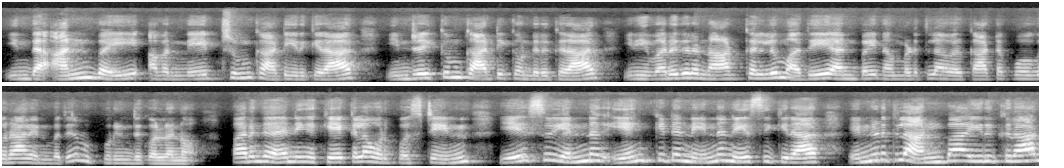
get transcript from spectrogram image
இந்த அன்பை அவர் நேற்றும் காட்டியிருக்கிறார் இன்றைக்கும் காட்டிக் கொண்டிருக்கிறார் இனி வருகிற நாட்களிலும் அதே அன்பை நம்மிடத்தில் அவர் காட்ட போகிறார் என்பதை நம்ம புரிந்து கொள்ளணும். பாருங்க நீங்க கேட்கலாம் ஒரு கொஸ்டின் இயேசு என்ன என்கிட்ட என்ன நேசிக்கிறார்? என்னிடத்துல அன்பா இருக்கிறார்?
